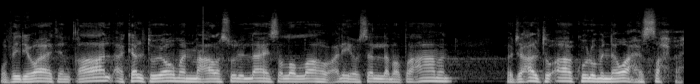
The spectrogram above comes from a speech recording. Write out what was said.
وفي رواية قال أكلت يوما مع رسول الله صلى الله عليه وسلم طعاما فجعلت آكل من نواحي الصحفة.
